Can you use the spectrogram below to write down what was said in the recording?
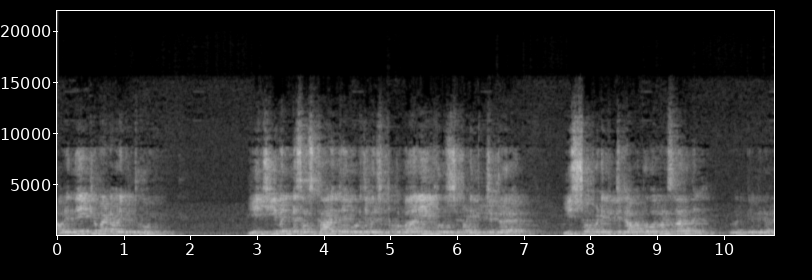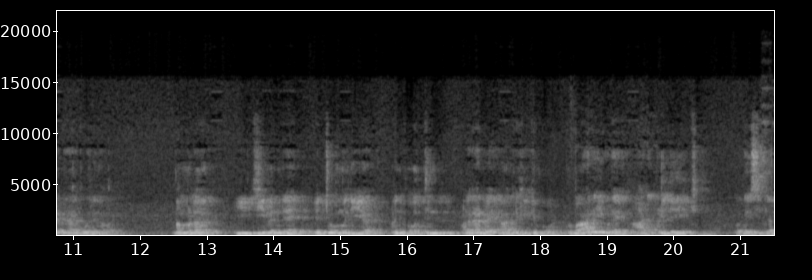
അവരെന്നേക്കുമായിട്ട് അവരെ വിട്ടുപോയി. ഈ ജീവന്റെ സംസ്കാരത്തെ കുറിച്ച് പരിശുദ്ധ കുർബാനയെ കുറിച്ച് പഠിപ്പിച്ചിട്ട് ഈശോ പഠിപ്പിച്ചിട്ട് അവർക്ക് പോലും മനസ്സിലാകുന്നില്ല. ഒരിക്കലും പിന്നെ അവരെ പിന്നാലെ പോയില്ലെന്ന് പറയും നമ്മൾ ഈ ജീവന്റെ ഏറ്റവും വലിയ അനുഭവത്തിൽ വളരാനായി ആഗ്രഹിക്കുമ്പോൾ കുർബാനയുടെ ആഴങ്ങളിലേക്ക് പ്രവേശിക്കാൻ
